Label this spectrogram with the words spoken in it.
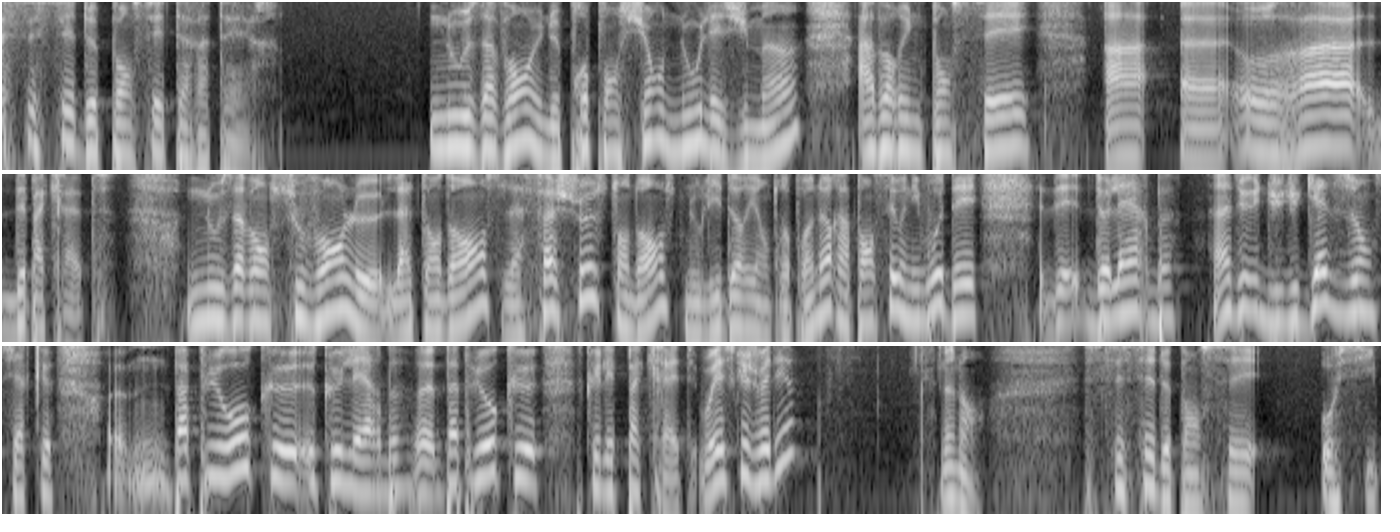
cessez de penser terre à terre. Nous avons une propension, nous les humains, à avoir une pensée à euh, ras des pâquerettes. Nous avons souvent la tendance, la fâcheuse tendance, nous leaders et entrepreneurs, à penser au niveau de l'herbe, hein, du, gazon, c'est-à-dire que euh, pas plus haut que, que l'herbe, euh, pas plus haut que, que les pâquerettes. Vous voyez ce que je veux dire? Non, non. Cessez de penser aussi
